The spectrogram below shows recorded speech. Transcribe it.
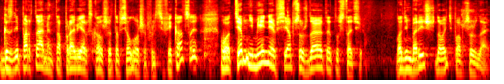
Госдепартамент опроверг, сказал, что это все ложь и фальсификации. Вот, тем не менее, все обсуждают эту статью. Владимир Борисович, давайте пообсуждаем.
